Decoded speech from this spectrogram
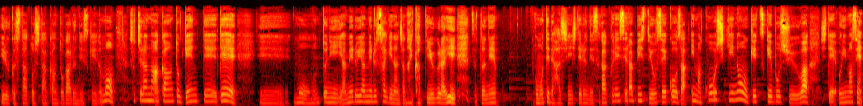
ゆるくスタートしたアカウントがあるんですけれどもそちらのアカウント限定で、えー、もう本当にやめるやめる詐欺なんじゃないかっていうぐらいずっとね表で発信してるんですがクレイセラピスト養成講座今公式の受付募集はしておりません。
